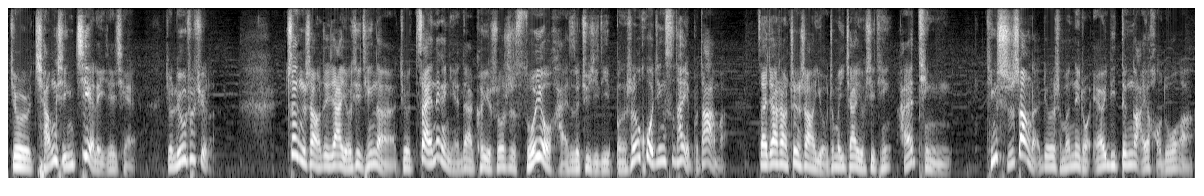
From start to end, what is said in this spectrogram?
就是强行借了一些钱，就溜出去了。镇上这家游戏厅呢，就在那个年代可以说是所有孩子的聚集地。本身霍金斯他也不大嘛，再加上镇上有这么一家游戏厅，还挺挺时尚的，就是什么那种 LED 灯啊，有好多啊，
